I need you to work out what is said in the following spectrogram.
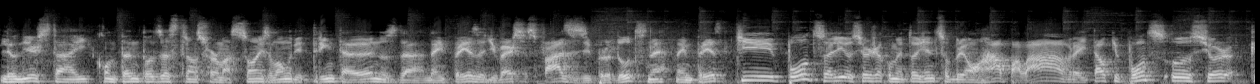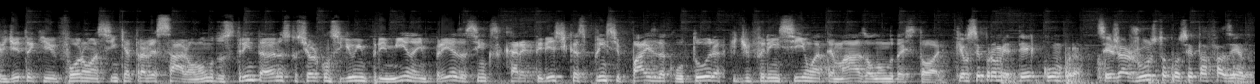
Leonir está aí contando todas as transformações ao longo de 30 anos da, da empresa, diversas fases e produtos né, da empresa. Que pontos ali o senhor já comentou gente sobre honrar a palavra e tal? Que pontos o senhor acredita que foram assim que atravessaram ao longo dos 30 anos que o senhor conseguiu imprimir na empresa, assim, características principais da cultura que diferenciam a Temasa ao longo da história? Que você prometer, cumpra. Seja justo o que você está fazendo.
